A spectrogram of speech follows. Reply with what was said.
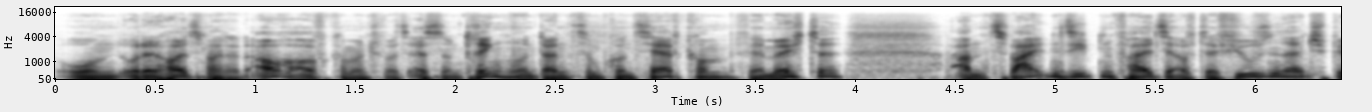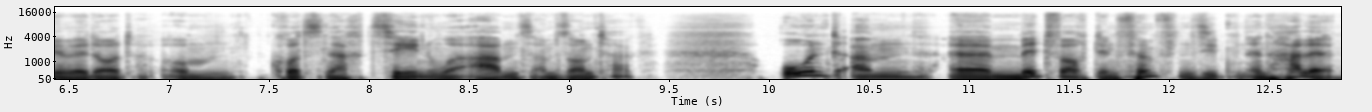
und, oder der Holzmarkt hat auch auf, kann man schon was essen und trinken und dann zum Konzert kommen, wer möchte. Am 2.7., falls ihr auf der Fusion seid, spielen wir dort um kurz nach 10 Uhr abends am Sonntag. Und am äh, Mittwoch, den 5.7. in Halle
